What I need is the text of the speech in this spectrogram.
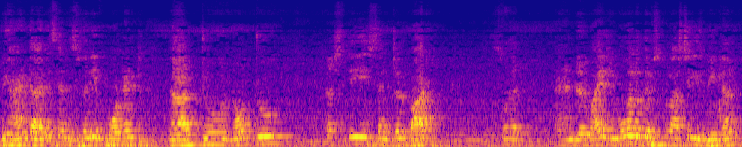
behind the iris. And it's very important uh, to not to touch the central part so that and uh, while removal of the viscoelastic is being done?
